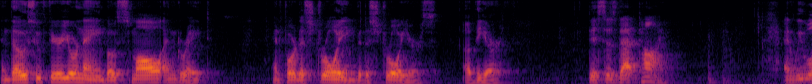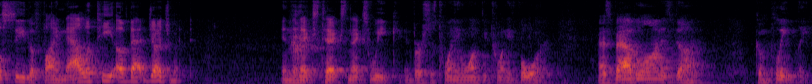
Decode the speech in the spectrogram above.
and those who fear your name both small and great and for destroying the destroyers of the earth. This is that time and we will see the finality of that judgment in the next text next week in verses 21 through 24 as Babylon is done completely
